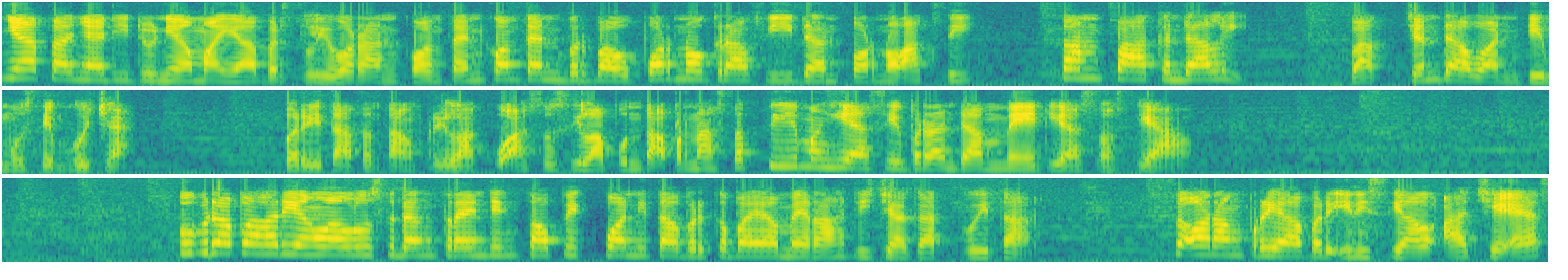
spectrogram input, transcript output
Nyatanya di dunia maya berseliweran konten-konten berbau pornografi dan porno aksi tanpa kendali, bak cendawan di musim hujan. Berita tentang perilaku asusila pun tak pernah sepi menghiasi beranda media sosial. Beberapa hari yang lalu sedang trending topik wanita berkebaya merah di jagat Twitter. Seorang pria berinisial ACS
